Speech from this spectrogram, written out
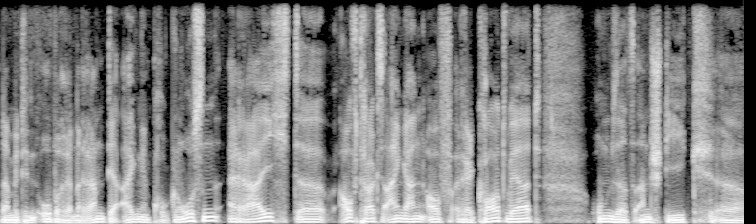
Damit den oberen Rand der eigenen Prognosen erreicht. Äh, Auftragseingang auf Rekordwert Umsatzanstieg äh,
